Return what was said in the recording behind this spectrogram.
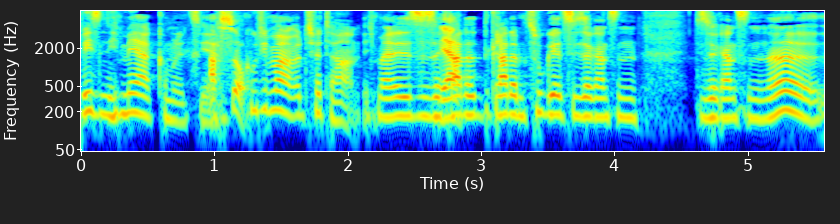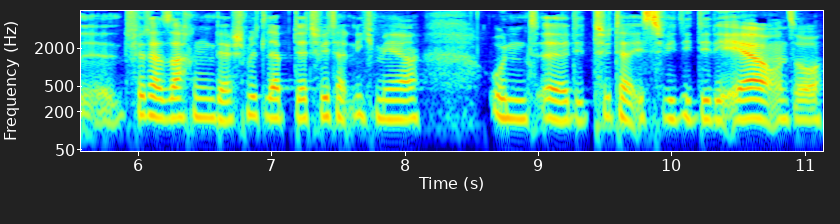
wesentlich mehr kommunizieren. Ach so. Guck dir mal mit Twitter an. Ich meine, das ist ja, Ja. gerade gerade im Zuge jetzt dieser ganzen, dieser ganzen ne, Twitter-Sachen, der Schmidt-Lab, der twittert nicht mehr und äh, die Twitter ist wie die DDR und so.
